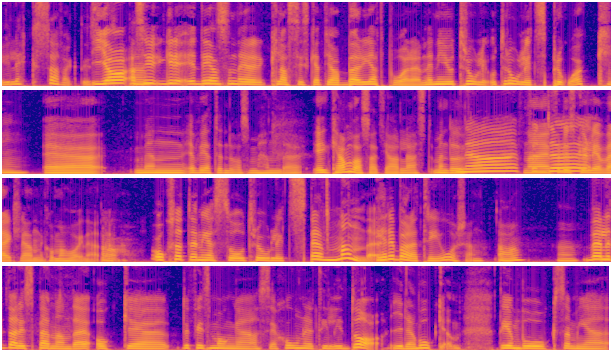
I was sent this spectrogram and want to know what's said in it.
i läxa faktiskt. ja, alltså gre- det är en sån där klassisk att jag har börjat på den. Den är ju otroligt, otroligt språk. Mm. Eh, men jag vet inte vad som hände. Det kan vara så att jag har läst, men då, nej, Nej, för, det... då skulle jag verkligen komma ihåg det. Ja. Också att den är så otroligt spännande. Är det bara tre år sedan? Ja. Ja. Väldigt, väldigt spännande och eh, det finns många associationer till idag i den boken. Det är en bok som är,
